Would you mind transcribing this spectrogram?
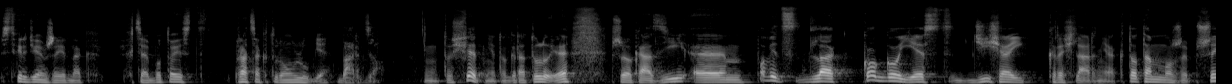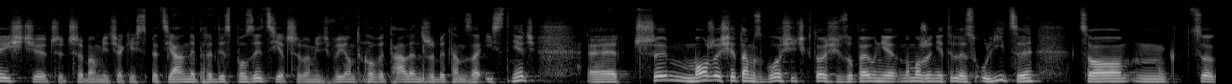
stwierdziłem, że jednak chcę, bo to jest praca, którą lubię bardzo. No to świetnie, to gratuluję przy okazji. Powiedz, dla kogo jest dzisiaj kreślarnia? Kto tam może przyjść? Czy trzeba mieć jakieś specjalne predyspozycje? Trzeba mieć wyjątkowy talent, żeby tam zaistnieć? E, czy może się tam zgłosić ktoś zupełnie, no może nie tyle z ulicy, co, mm, co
